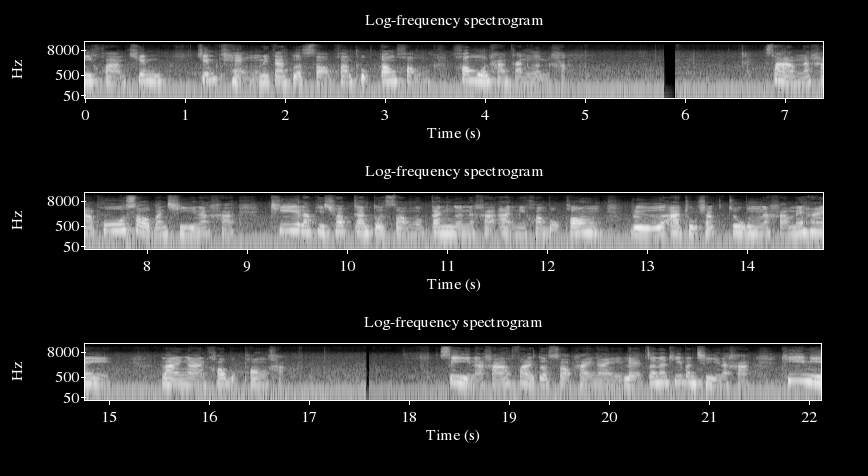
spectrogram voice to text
มีความเข้มเข้มแข็งในการตรวจสอบความถูกต้องของข้อมูลทางการเงินค่ะ 3. นะคะ ผู้สอบบัญชีนะคะ ที่รับผิดชอบการตรวจสอบงบการเงินนะคะ อาจมีความบกพร่อง หรืออาจถูกชักจูงนะคะ ไม่ให้รายงานข้อบกพร่องค่ะ 4. นะคะ ฝ่ายตรวจสอบภายในและเจ้าหน้าที่บัญชีนะคะ ที่มี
